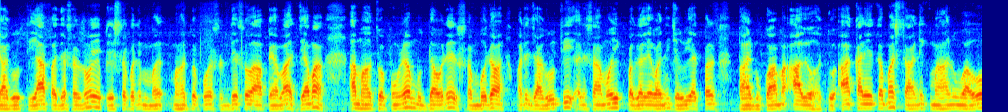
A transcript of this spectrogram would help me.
જાગૃતિ. આ પ્રદર્શનોએ પ્રેક્ષકોને મહત્ત્વપૂર્ણ સંદેશો આપ્યા બાદ જેમાં આ મહત્ત્વપૂર્ણ મુદ્દાઓને સંબોધવા માટે જાગૃતિ અને સામૂહિક પગલાં લેવાની જરૂરિયાત પર ભાર મૂકવામાં આવ્યો હતો. આ કાર્યક્રમમાં સ્થાનિક મહાનુભાવો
